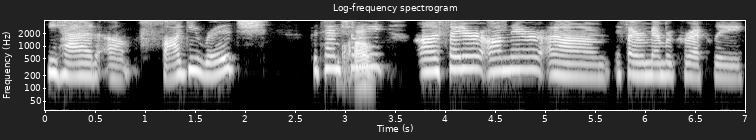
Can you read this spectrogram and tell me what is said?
he had um, Foggy Ridge potentially wow. uh, cider on there, um, if I remember correctly.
